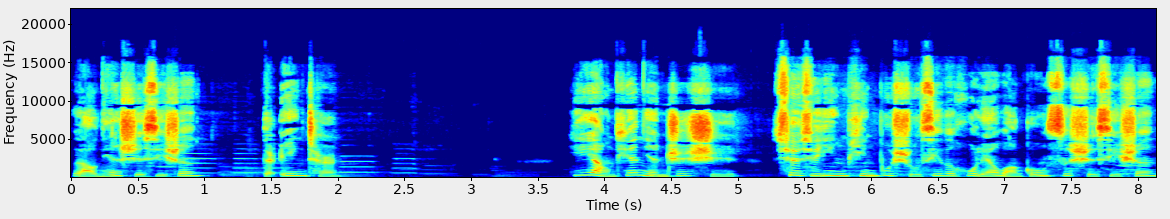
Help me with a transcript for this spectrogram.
老年实习生，The Intern，颐养天年之时，却去应聘不熟悉的互联网公司实习生。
